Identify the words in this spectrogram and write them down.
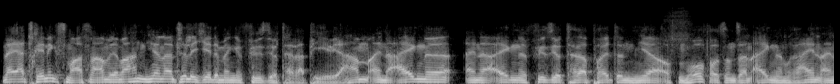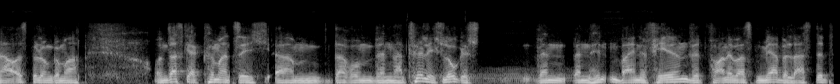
Naja, Trainingsmaßnahmen. Wir machen hier natürlich jede Menge Physiotherapie. Wir haben eine eigene, eine eigene Physiotherapeutin hier auf dem Hof aus unseren eigenen Reihen eine Ausbildung gemacht. Und Saskia kümmert sich ähm, darum, wenn natürlich logisch, wenn, wenn hinten Beine fehlen, wird vorne was mehr belastet.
